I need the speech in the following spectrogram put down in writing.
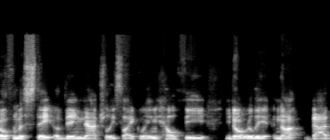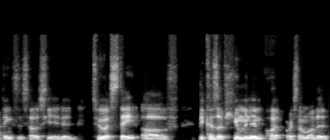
go from a state of being naturally cycling, healthy, you don't really not bad things associated to a state of because of human input or some other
